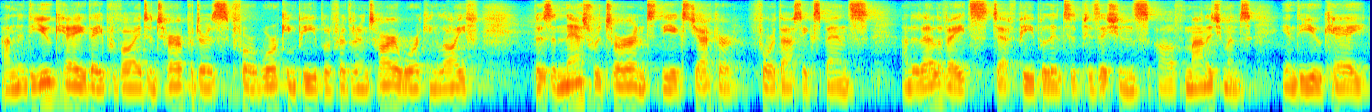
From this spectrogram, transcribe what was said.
And in the UK, they provide interpreters for working people for their entire working life there's a net return to the exchequer for that expense, and it elevates deaf people into positions of management in the UK.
